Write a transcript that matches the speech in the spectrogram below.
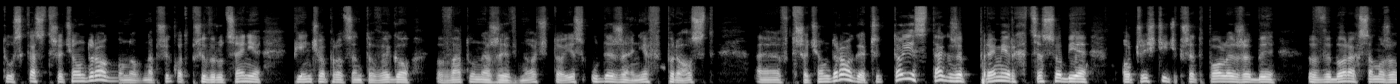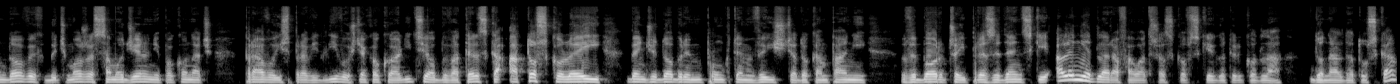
Tuska z trzecią drogą. No, na przykład przywrócenie 5% VAT-u na żywność to jest uderzenie wprost w trzecią drogę. Czy to jest tak, że premier chce sobie oczyścić przedpole, żeby w wyborach samorządowych być może samodzielnie pokonać Prawo i Sprawiedliwość jako koalicja obywatelska, a to z kolei będzie dobrym punktem wyjścia do kampanii wyborczej, prezydenckiej, ale nie dla Rafała Trzaskowskiego, tylko dla Donalda Tuska?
